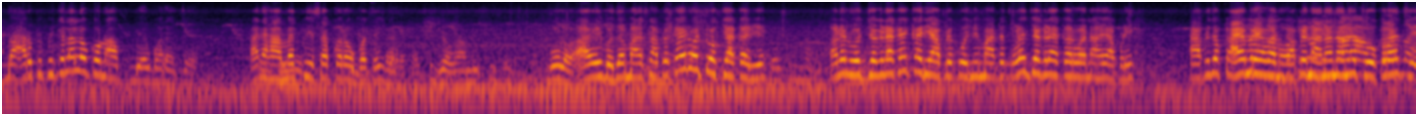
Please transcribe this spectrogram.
દારૂ પી પી કેટલા લોકો બે ભરે છે. અને સામે પીસાબ પેશાબ કરવા ઊભા થઈ જાય. બોલો આવી બધા માણસ આપણે કઈ રોજ ટોક્યા કરીએ? અને રોજ ઝઘડા કઈ કરીએ આપણે? કોઈની માટે થોડા ઝઘડા કરવાના હોય આપણે? આપણે તો કાયમ રહેવાનું આપણે નાના નાના છોકરા છે.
